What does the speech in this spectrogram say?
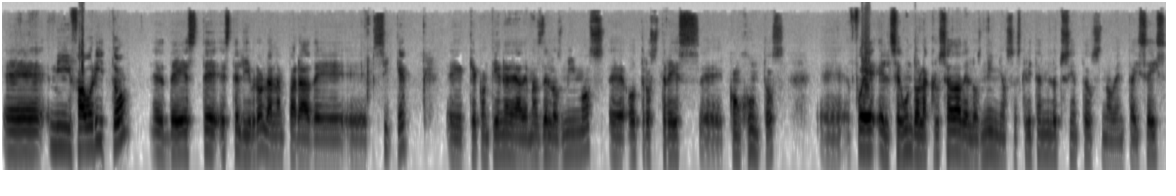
Eh, mi favorito eh, de este, este, libro, La lámpara de eh, Psique, que contiene además de los mimos otros tres conjuntos, fue el segundo, La Cruzada de los Niños, escrita en 1896.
